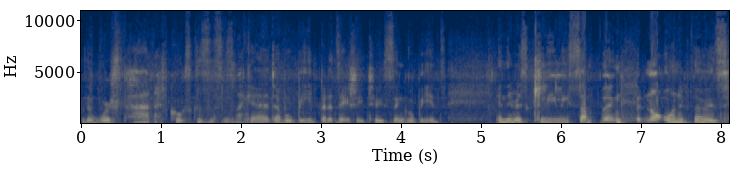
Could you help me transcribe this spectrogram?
the worst part, of course, because this is like a double bed, but it's actually two single beds. And there is clearly something, but not one of those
